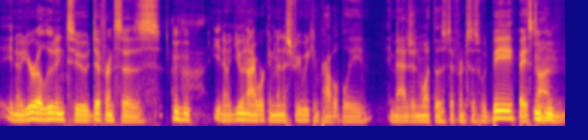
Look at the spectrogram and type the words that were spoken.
you know, you're alluding to differences. Mm-hmm. Uh, you know, you and I work in ministry. We can probably imagine what those differences would be based mm-hmm. on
